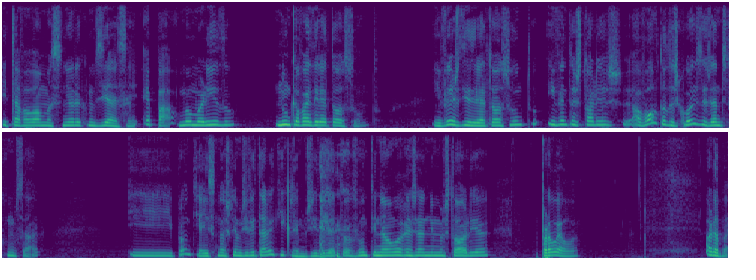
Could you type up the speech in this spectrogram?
e estava lá uma senhora que me dizia assim: Epá, o meu marido nunca vai direto ao assunto. Em vez de ir direto ao assunto, inventa histórias à volta das coisas antes de começar. E pronto, e é isso que nós queremos evitar aqui. Queremos ir direto ao assunto e não arranjar nenhuma história paralela. Ora bem,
